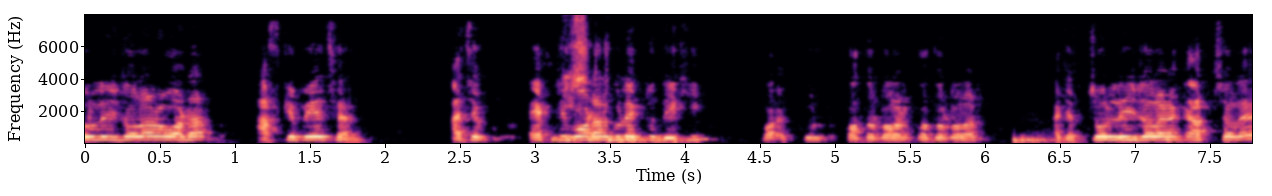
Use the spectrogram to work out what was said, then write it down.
চল্লিশ ডলার অর্ডার আজকে পেয়েছেন। আচ্ছা অ্যাক্টিভ জি, অর্ডারগুলো একটু দেখি। কত ডলার কত ডলার আচ্ছা চল্লিশ ডলারের কাজ চলে।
